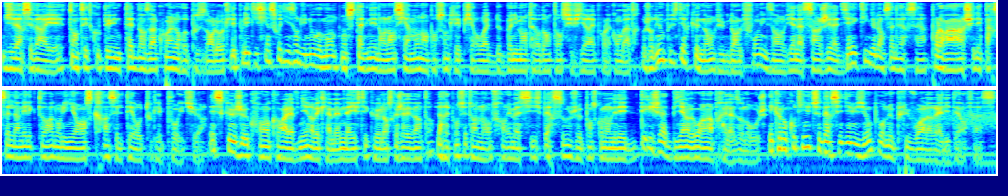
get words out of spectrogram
diverses et variées. Tenter de couper une tête dans un coin le repousse dans l'autre. Les politiciens soi-disant du nouveau monde ont stagné dans l'ancien monde en pensant que les pirouettes de bonimenteurs d'antan suffiraient pour la combattre. Aujourd'hui, on peut se dire que non, vu que dans le fond, ils en viennent à singer la dialectique de leurs adversaires pour leur arracher des parcelles d'un électorat dont l'ignorance crasse et le terreau de toutes les pourritures. Est-ce que je crois encore à l'avenir avec la même naïveté que lorsque j'avais 20 ans La réponse est un non, franc et massif. Perso, je pense qu'on en est déjà bien loin après la zone rouge et que l'on continue de se bercer d'illusions pour ne plus voir la réalité en face.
